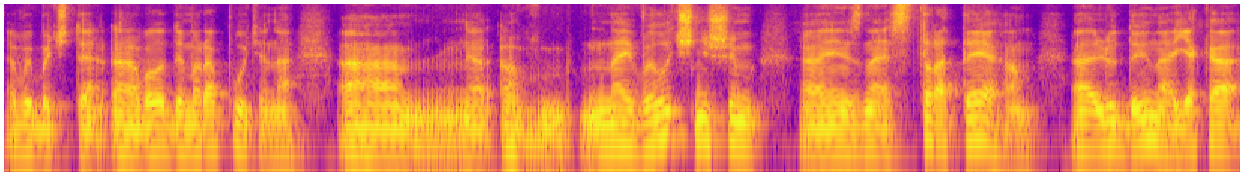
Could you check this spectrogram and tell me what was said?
вибачте, е, Володимира Путіна е, найвеличнішим, я не знаю, стратегом, людина, яка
